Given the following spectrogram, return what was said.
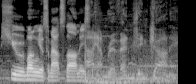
humongous amounts of armies. I am revenge incarnate.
